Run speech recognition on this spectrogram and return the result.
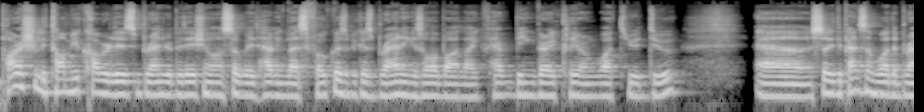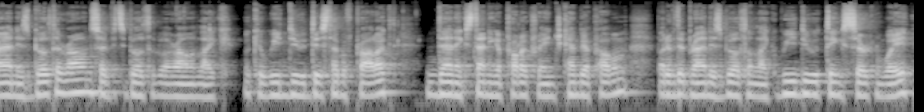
Partially, Tom, you covered this brand reputation also with having less focus because branding is all about like have, being very clear on what you do. Uh, so it depends on what the brand is built around. So if it's built around like, okay, we do this type of product, then extending a product range can be a problem. But if the brand is built on like, we do things certain way,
